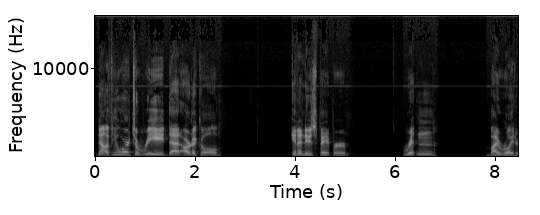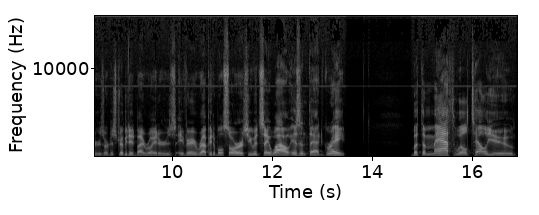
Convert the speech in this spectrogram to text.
now, if you were to read that article in a newspaper written by Reuters or distributed by Reuters, a very reputable source, you would say, wow, isn't that great? But the math will tell you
